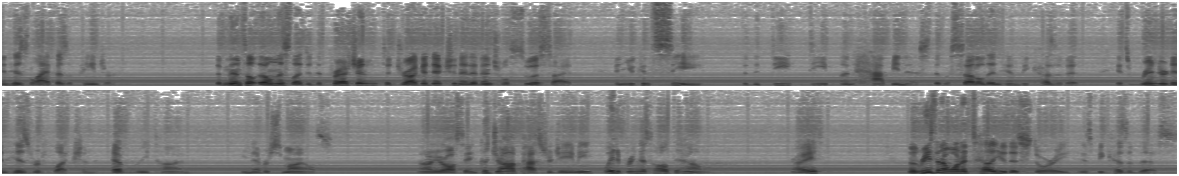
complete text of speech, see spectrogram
in his life as a painter. The mental illness led to depression, to drug addiction, and eventual suicide. And you can see that the deep, deep unhappiness that was settled in him because of it it's rendered in his reflection every time. He never smiles. Now you're all saying, Good job, Pastor Jamie. Way to bring us all down. Right? Now, the reason I want to tell you this story is because of this.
